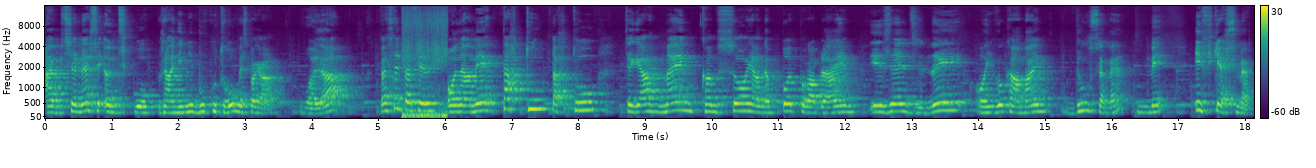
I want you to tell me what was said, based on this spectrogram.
Habituellement, c'est un petit pot. J'en ai mis beaucoup trop, mais c'est pas grave. Voilà, Facile, facile. On en met partout, partout. Tu regardes, même comme ça, il n'y en a pas de problème. Les ailes du nez, on y va quand même doucement, mais efficacement.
